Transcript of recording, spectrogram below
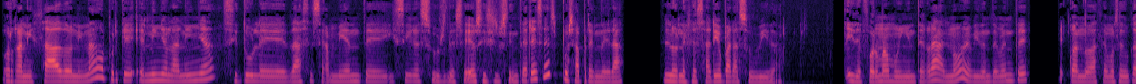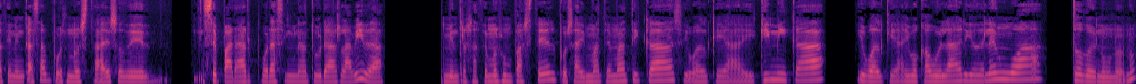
organizado ni nada, porque el niño o la niña, si tú le das ese ambiente y sigues sus deseos y sus intereses, pues aprenderá lo necesario para su vida. Y de forma muy integral, ¿no? Evidentemente, cuando hacemos educación en casa, pues no está eso de separar por asignaturas la vida. Mientras hacemos un pastel, pues hay matemáticas, igual que hay química, igual que hay vocabulario de lengua, todo en uno, ¿no?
